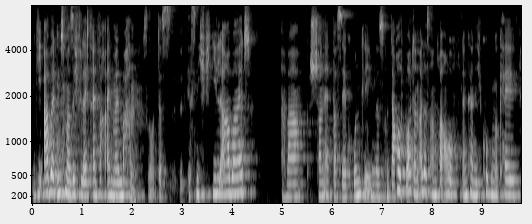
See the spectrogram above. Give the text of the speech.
Die Arbeit muss man sich vielleicht einfach einmal machen. So, das ist nicht viel Arbeit, aber schon etwas sehr Grundlegendes. Und darauf baut dann alles andere auf. Dann kann ich gucken, okay,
